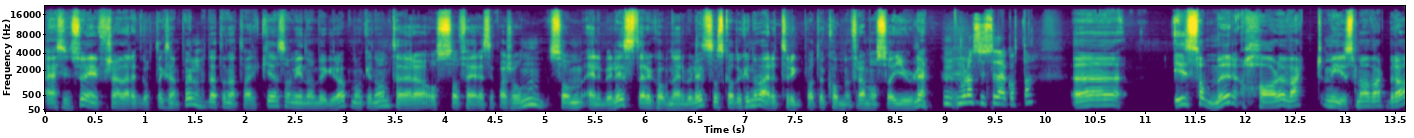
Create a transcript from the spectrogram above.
Jeg syns det er et godt eksempel. Dette nettverket som vi nå bygger opp, må kunne håndtere også feriesituasjonen. Som elbilist eller kommende elbilist så skal du kunne være trygg på at du kommer fram også i juli. Mm, hvordan syns du det er godt, da? Uh, i sommer har det vært mye som har vært bra,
